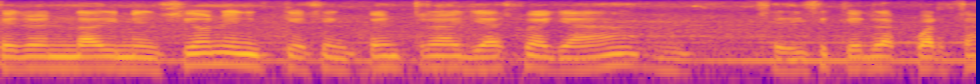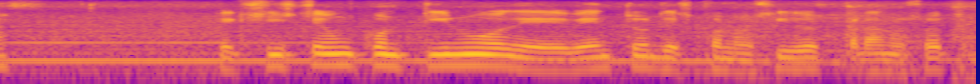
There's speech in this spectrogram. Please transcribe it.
Pero en la dimensión en que se encuentra Yahshua allá se dice que es la cuarta existe un continuo de eventos desconocidos para nosotros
